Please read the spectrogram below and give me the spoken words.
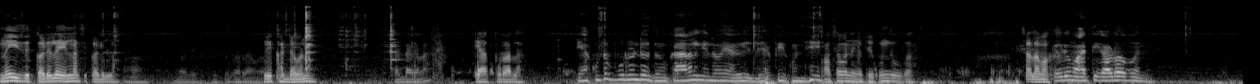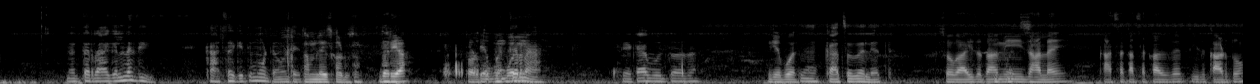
नाही कडेला येईल ना कडेला. इथे खड्डा बनव खड्डा गेला त्या पुराला. त्या कुठं पुरून ठेवतो? काराला गेलो त्या फेकून. असं म्हणे का? फेकून देऊ का? चला मग. माती काढू आपण. नंतर रागेल ना ती. काचा किती मोठ्या मोठ्या थांबलेच काढू थांब. धर या. थोडा कर ना. ते काय बोलतो आता? घे बोल. काचा झाल्यात. सो गाईच आता आम्ही झालाय. काचा काचा काढतोय तिथे काढतो.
